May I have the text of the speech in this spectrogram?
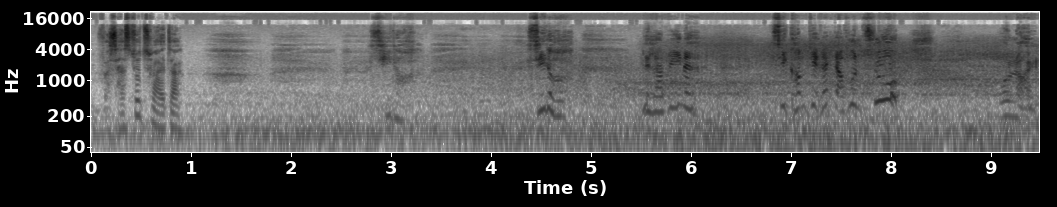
Was hast du, Zweiter? Sieh doch. Sieh doch. Eine Lawine. Sie kommt direkt auf uns zu. Oh nein!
